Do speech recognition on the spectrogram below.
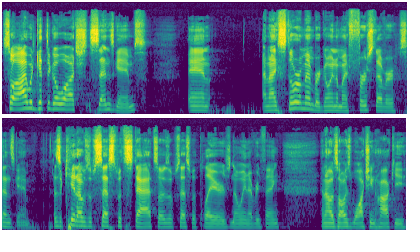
so, I would get to go watch Sens games, and, and I still remember going to my first ever Sens game. As a kid, I was obsessed with stats, I was obsessed with players, knowing everything, and I was always watching hockey.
